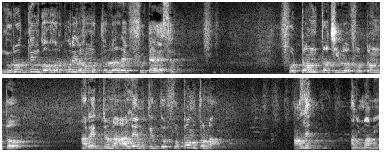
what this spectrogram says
নুরুদ্দিন গহরপুরি রহমতুল্লাহ ফুটে গেছেন। ফুটন্ত ছিল, ফুটন্ত। আর একজন আলেম কিন্তু ফুটন্ত না। আলেম, আমি মানি।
